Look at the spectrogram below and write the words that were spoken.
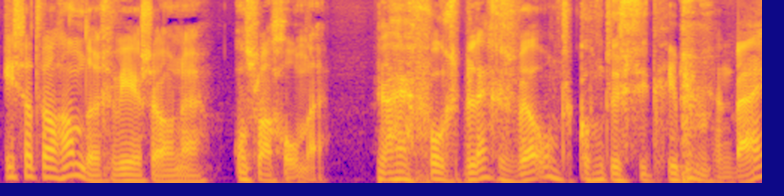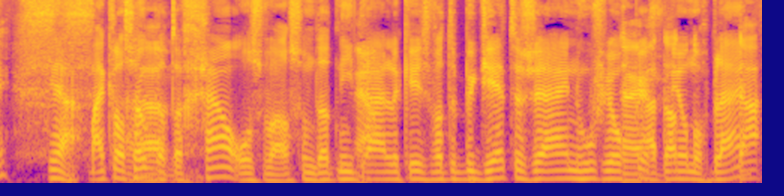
is dat wel handig, weer zo'n ontslagronde? Nou ja, volgens beleggers wel, want er komt dus die 3% bij. Ja, maar ik las ook Ehm, dat er chaos was, omdat niet duidelijk is wat de budgetten zijn, hoeveel Nou ja, personeel dat- nog blijft. Daar,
